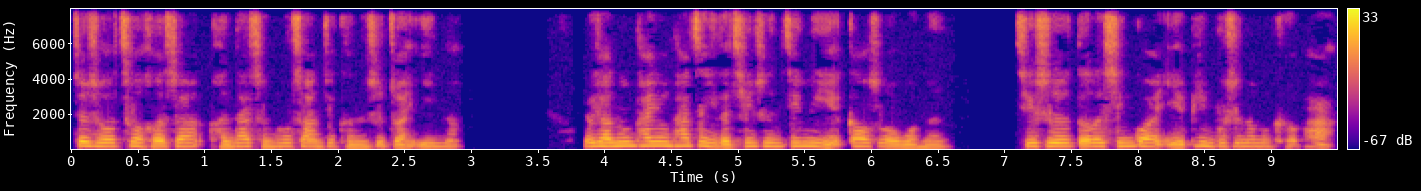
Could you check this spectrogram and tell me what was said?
这时候测核酸很大程度上就可能是转阴了。刘强东他用他自己的亲身经历也告诉了我们，其实得了新冠也并不是那么可怕。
